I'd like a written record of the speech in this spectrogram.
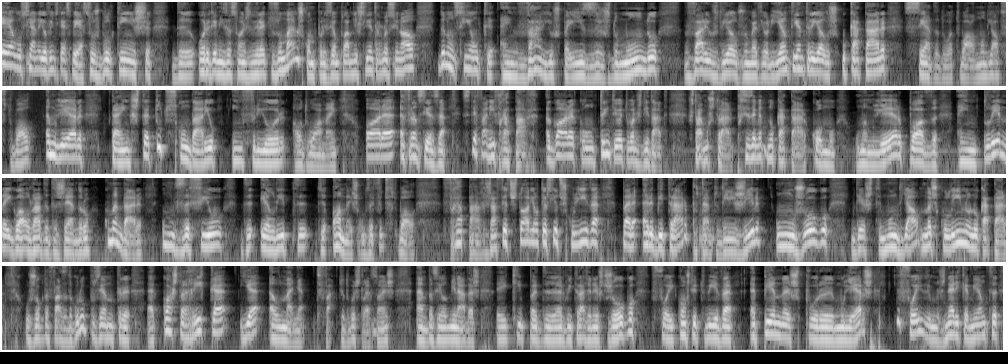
É, Luciana e ouvintes da SBS, os boletins de organizações de direitos humanos, como por exemplo a Amnistia Internacional, denunciam que em vários países do mundo, vários deles no Médio Oriente, entre eles o Qatar, sede do atual Mundial de Futebol, a mulher tem estatuto secundário inferior ao do homem. Ora, a francesa Stéphanie Frappard, agora com 38 anos de idade, está a mostrar, precisamente no Catar, como uma mulher pode, em plena igualdade de género, comandar um desafio de elite de homens, um desafio de futebol. Frappard já fez história ao ter sido escolhida para arbitrar, portanto dirigir, um jogo deste Mundial masculino no Catar. O jogo da fase de grupos entre a Costa Rica e a Alemanha. De facto, duas seleções, ambas eliminadas. A equipa de arbitragem neste jogo foi constituída apenas por mulheres e foi genericamente uh,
